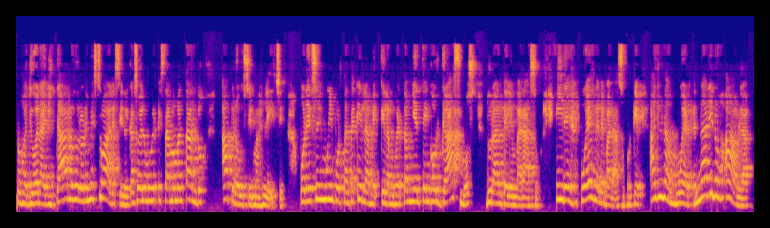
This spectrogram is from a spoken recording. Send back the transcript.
nos ayudan a evitar los dolores menstruales y en el caso de la mujer que está amamantando, a producir más leche. Por eso es muy importante que la, que la mujer también tenga orgasmos durante el embarazo y después del embarazo, porque hay una muerte. Nadie nos habla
